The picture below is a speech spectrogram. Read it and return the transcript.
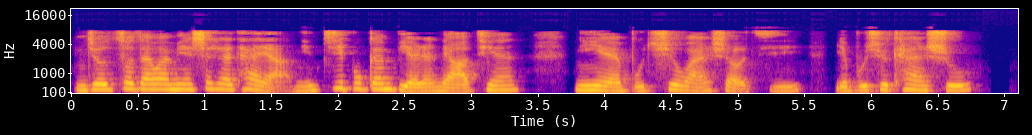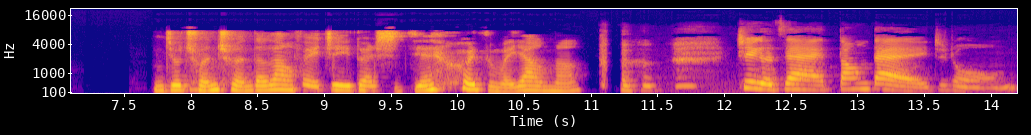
你就坐在外面晒晒太阳。你既不跟别人聊天，你也不去玩手机，也不去看书，你就纯纯的浪费这一段时间，会怎么样呢？这个在当代这种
